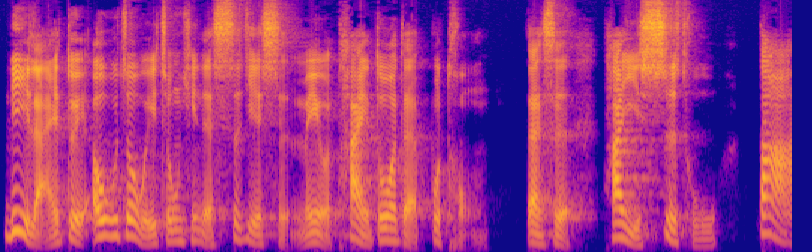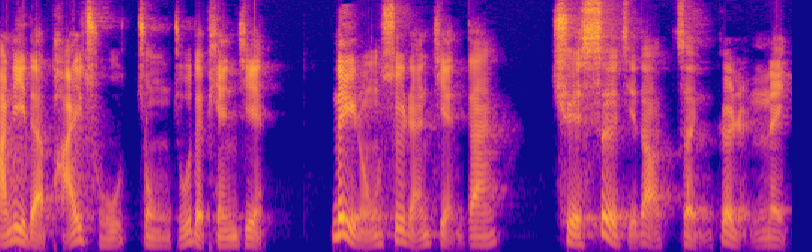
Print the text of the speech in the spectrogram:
历来对欧洲为中心的世界史没有太多的不同。但是他已试图大力的排除种族的偏见，内容虽然简单，却涉及到整个人类。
